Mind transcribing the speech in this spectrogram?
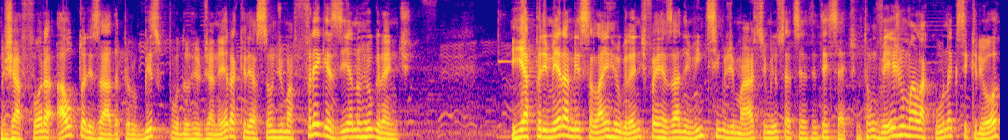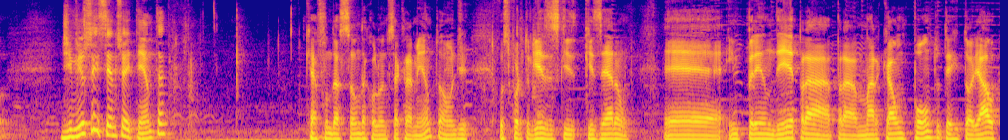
já fora autorizada pelo bispo do Rio de Janeiro a criação de uma freguesia no Rio Grande. E a primeira missa lá em Rio Grande foi rezada em 25 de março de 1737. Então veja uma lacuna que se criou de 1680, que é a fundação da Colônia de Sacramento, onde os portugueses que quiseram é, empreender para marcar um ponto territorial.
